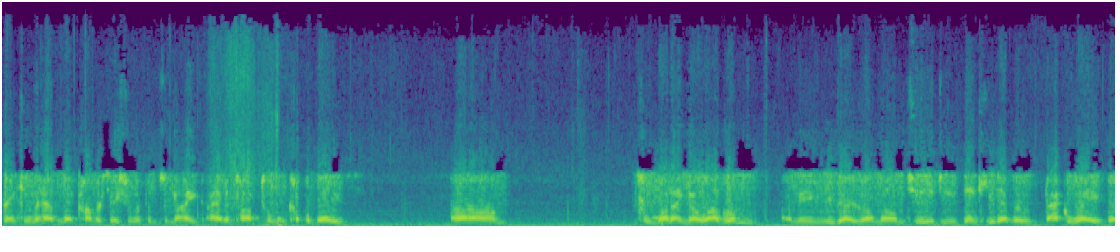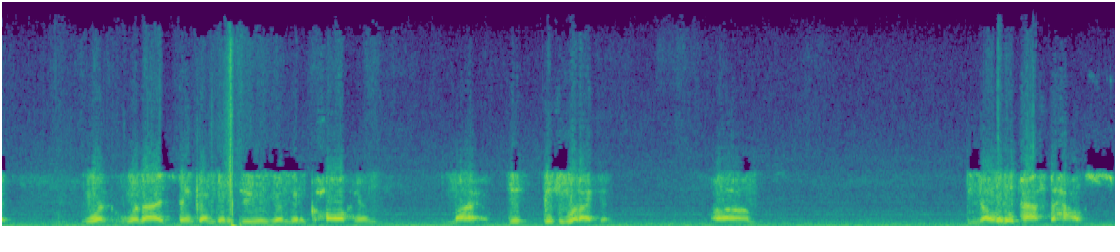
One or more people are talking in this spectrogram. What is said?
thinking of having that conversation with him tonight. I haven't talked to him in a couple days. Um, from what I know of him, I mean, you guys all know him too. Do you think he'd ever back away? But what what I think I'm going to do is I'm going to call him. My this this is what I think. Um, no, it'll pass the House.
